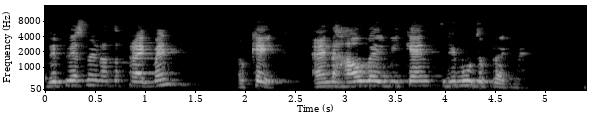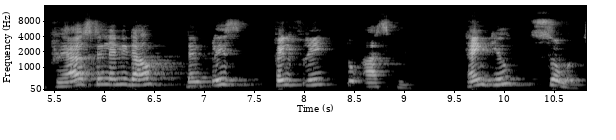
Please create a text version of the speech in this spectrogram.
the replacement of the fragment. Okay and how well we can remove the fragment. If you have still any doubt then please feel free to ask me. Thank you so much.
